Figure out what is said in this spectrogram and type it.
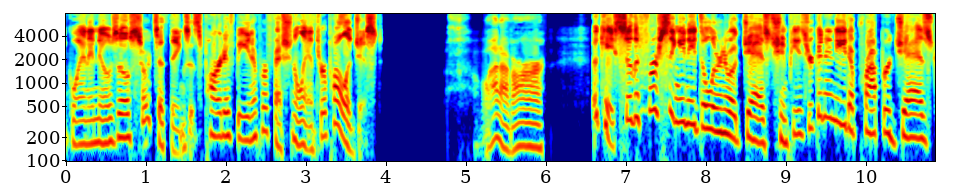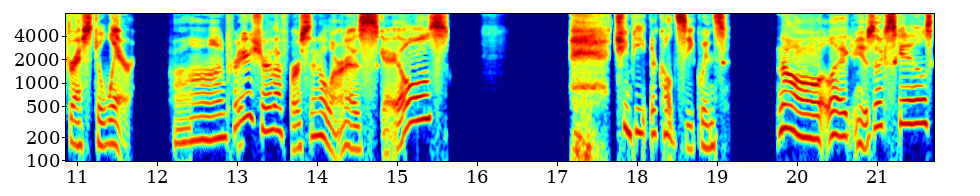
Iguana knows all sorts of things. It's part of being a professional anthropologist. Whatever. Okay, so the first thing you need to learn about jazz, Chimpy, is you're going to need a proper jazz dress to wear. Uh, I'm pretty sure the first thing to learn is scales. Chimpy, they're called sequins. No, like music scales.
